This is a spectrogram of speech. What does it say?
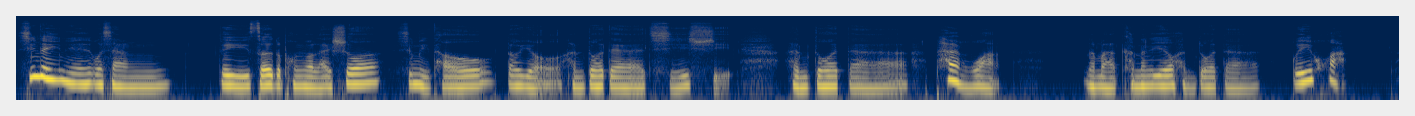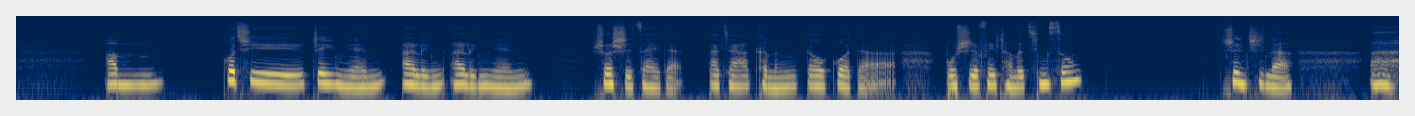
新的一年，我想对于所有的朋友来说，心里头都有很多的期许。很多的盼望，那么可能也有很多的规划。嗯，过去这一年，二零二零年，说实在的，大家可能都过得不是非常的轻松，甚至呢，啊，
